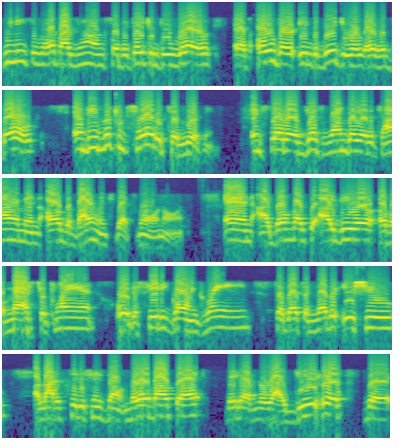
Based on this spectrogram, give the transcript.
We need to help our young so that they can do well as older individuals, as adults, and be looking forward to living instead of just one day at a time and all the violence that's going on. And I don't like the idea of a master plan or the city going green. So that's another issue. A lot of citizens don't know about that. They have no idea that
